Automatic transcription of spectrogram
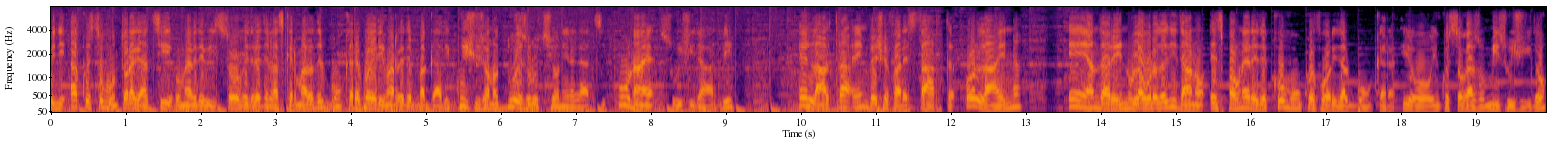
quindi a questo punto ragazzi come avete visto vedrete la schermata del bunker e poi rimarrete buggati. Qui ci sono due soluzioni ragazzi. Una è suicidarvi e l'altra è invece fare start online e andare in un lavoro da titano e spawnerete comunque fuori dal bunker. Io in questo caso mi suicido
